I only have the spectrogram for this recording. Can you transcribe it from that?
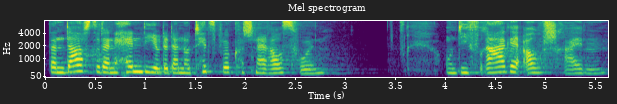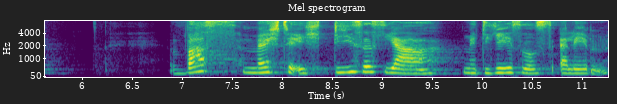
dann darfst du dein Handy oder dein Notizblock schnell rausholen und die Frage aufschreiben, was möchte ich dieses Jahr mit Jesus erleben.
